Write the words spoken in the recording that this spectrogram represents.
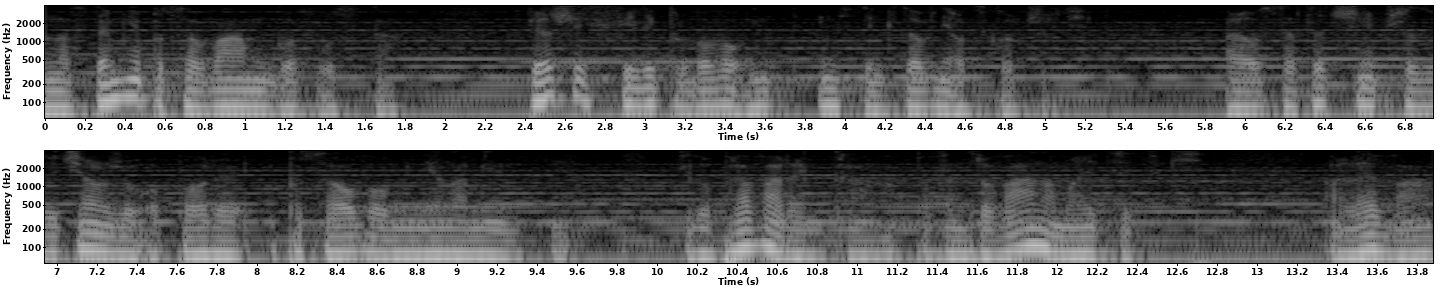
a następnie pocałowałam go w usta. W pierwszej chwili próbował in instynktownie odskoczyć, ale ostatecznie przezwyciężył opory i pocałował mnie namiętnie. Jego prawa ręka powędrowała na moje cycki, a lewa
